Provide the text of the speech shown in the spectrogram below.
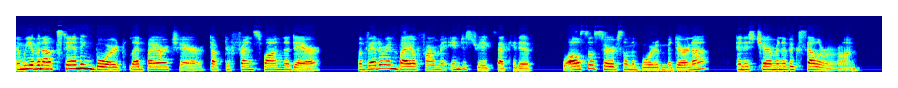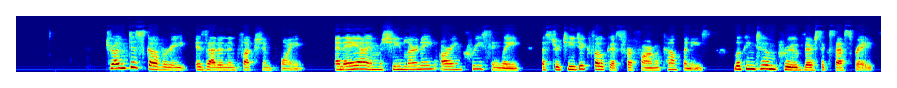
And we have an outstanding board led by our chair, Dr. Francois Nader, a veteran biopharma industry executive who also serves on the board of Moderna and is chairman of Acceleron. Drug discovery is at an inflection point, and AI and machine learning are increasingly a strategic focus for pharma companies looking to improve their success rates.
